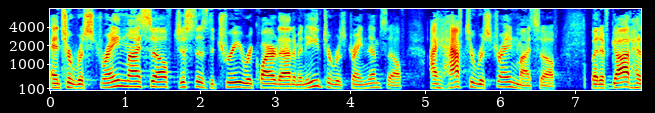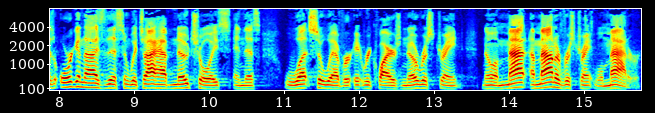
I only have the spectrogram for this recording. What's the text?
and to restrain myself, just as the tree required Adam and Eve to restrain themselves. I have to restrain myself. But if God has organized this in which I have no choice in this whatsoever, it requires no restraint. No amount, amount of restraint will matter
